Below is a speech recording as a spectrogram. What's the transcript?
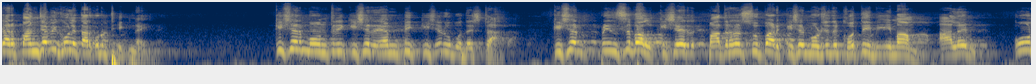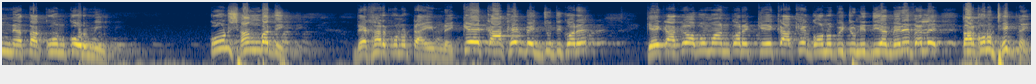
কার পাঞ্জাবি খোলে, তার কোনো ঠিক নাই। কিসের মন্ত্রী, কিসের এমপি, কিসের উপদেষ্টা? কিসের প্রিন্সিপাল কিসের মাদ্রাসার সুপার কিসের মসজিদের খতিব, ইমাম, আলেম, কোন নেতা, কোন কর্মী, কোন সাংবাদিক, দেখার কোনো টাইম নেই। কে কাকে বেজ্জুতি করে, কে কাকে অপমান করে, কে কাকে গণপিটুনি দিয়ে মেরে ফেলে, তার কোনো ঠিক নাই।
